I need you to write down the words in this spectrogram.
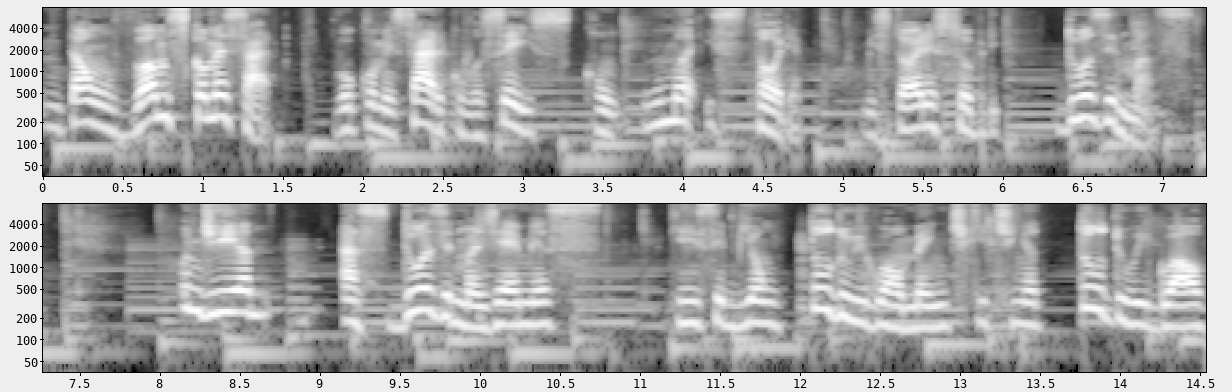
Então vamos começar. Vou começar com vocês com uma história, uma história sobre duas irmãs. Um dia, as duas irmãs gêmeas que recebiam tudo igualmente, que tinha tudo igual,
